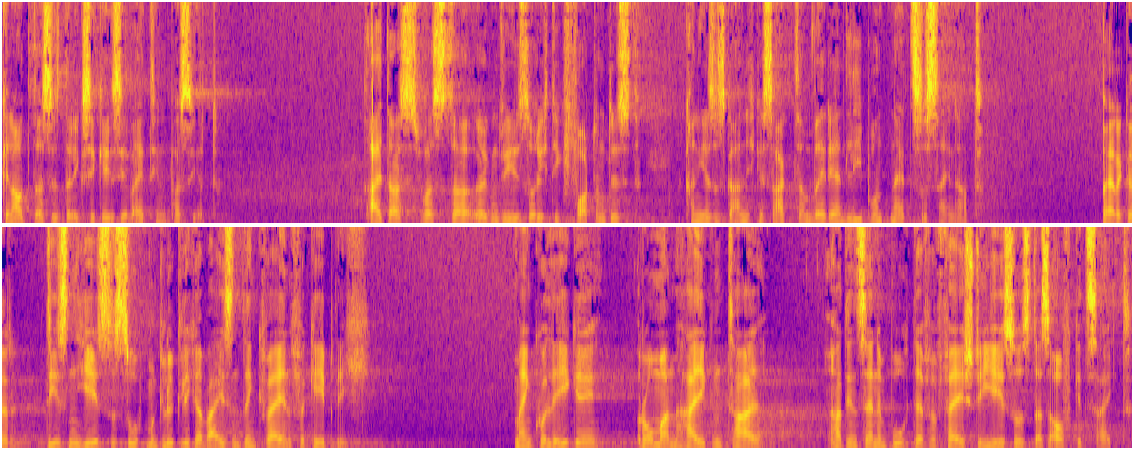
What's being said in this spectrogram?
Genau das ist der Exegese weithin passiert. All das, was da irgendwie so richtig fordernd ist, kann Jesus gar nicht gesagt haben, weil er lieb und nett zu sein hat. Berger, diesen Jesus sucht man glücklicherweise in den Quellen vergeblich. Mein Kollege Roman Heigenthal hat in seinem Buch Der verfälschte Jesus das aufgezeigt.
